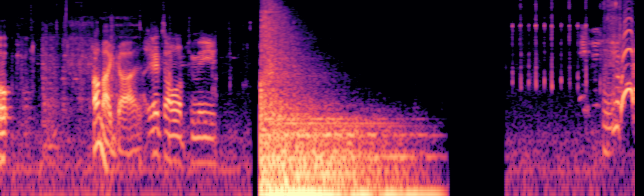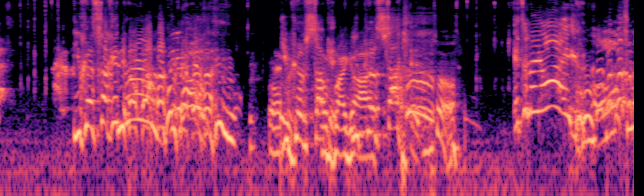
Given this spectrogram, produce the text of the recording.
oh, oh my gosh. It's all up to me. you could have suck it through. you could have sucked Oh it. my You could God. have sucked it. Oh, It's an AI. you could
